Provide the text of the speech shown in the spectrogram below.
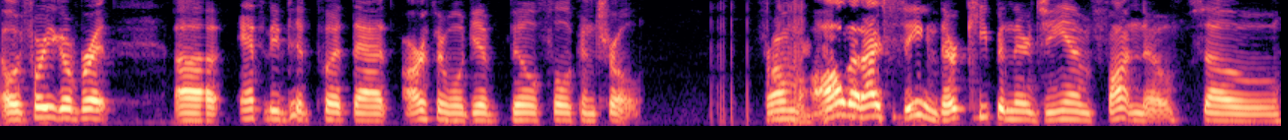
Oh, before you go, Brett, uh, Anthony did put that Arthur will give Bill full control. From all that I've seen, they're keeping their GM Fontenot, so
